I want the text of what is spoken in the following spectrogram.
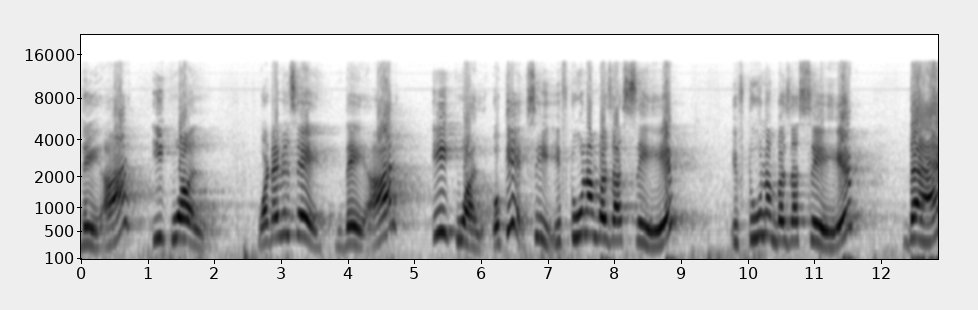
They are equal. What I will say? They are equal. Okay. See, if two numbers are same, if two numbers are same, then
